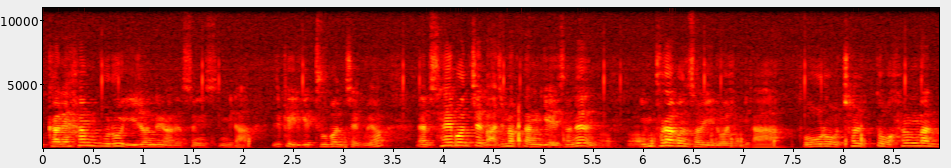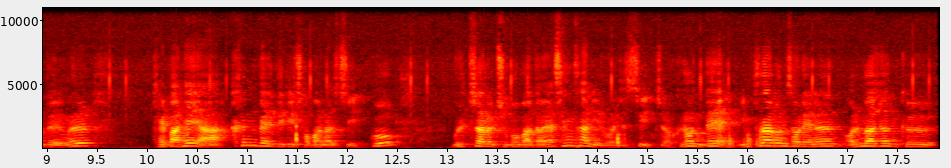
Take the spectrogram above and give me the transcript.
북한의 항구로 이전될 가능성이 있습니다. 이렇게 이게 두 번째고요. 그다음 세 번째 마지막 단계에서는 인프라 건설이 이루어집니다. 도로, 철도, 항만 등을 개발해야 큰 배들이 접안할 수 있고 물자를 주고받아야 생산이 이루어질 수 있죠. 그런데 인프라 건설에는 얼마 전 그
